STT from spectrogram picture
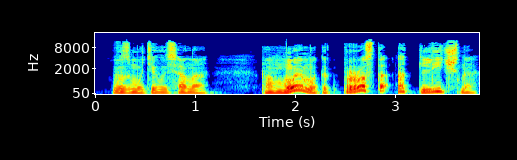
— возмутилась она. «По-моему, так просто отлично!»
